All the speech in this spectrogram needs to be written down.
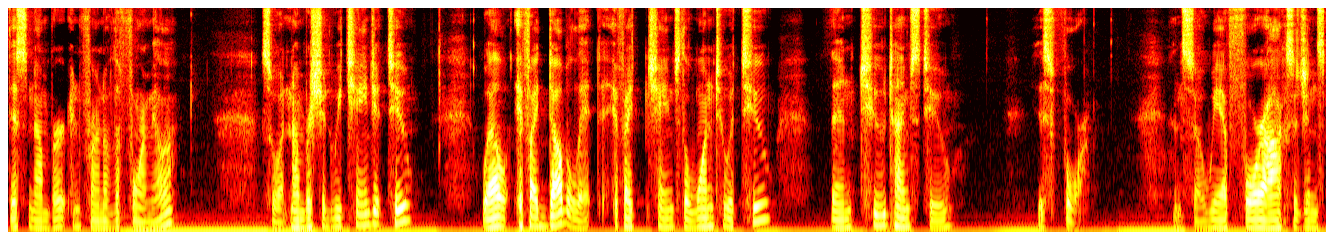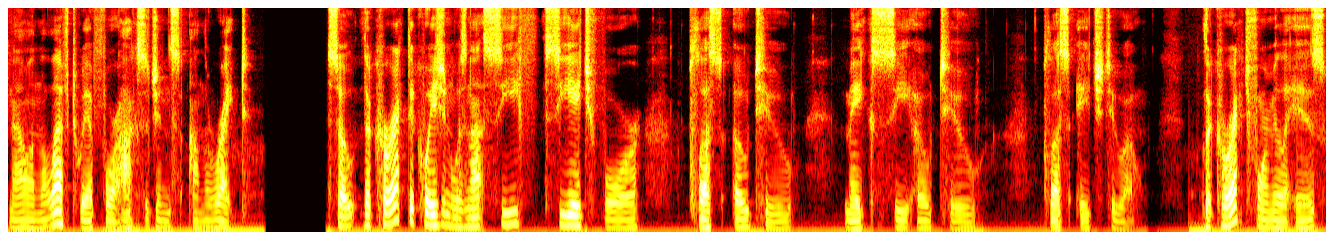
this number in front of the formula. So what number should we change it to? Well, if I double it, if I change the 1 to a 2, then 2 times 2 is 4. And so we have 4 oxygens now on the left, we have 4 oxygens on the right. So the correct equation was not C CH4 plus O2 makes CO2 plus H2O. The correct formula is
